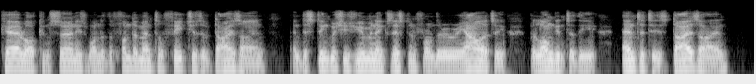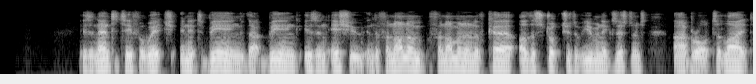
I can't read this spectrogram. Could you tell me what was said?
Care or concern is one of the fundamental features of Dasein and distinguishes human existence from the reality belonging to the entities. Dasein is an entity for which, in its being, that being is an issue. In the phenomenon, phenomenon of care, other structures of human existence are brought to light.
